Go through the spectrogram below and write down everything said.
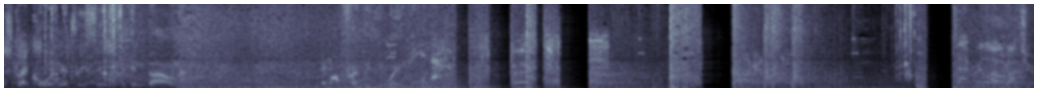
Lightning strike coordinates received inbound. Friendly UAV. Reload. Got you.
